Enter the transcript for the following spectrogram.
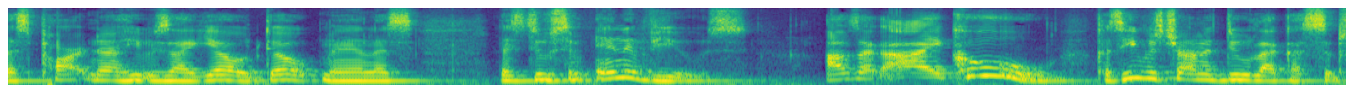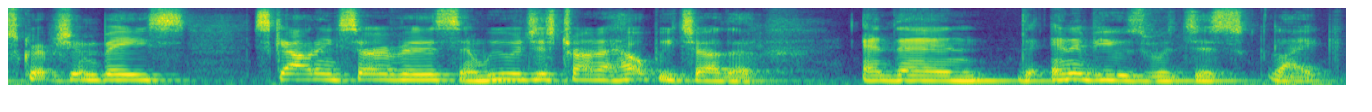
Let's partner." He was like, "Yo, dope, man. Let's let's do some interviews." I was like, "All right, cool," because he was trying to do like a subscription-based scouting service, and we were just trying to help each other. And then the interviews were just like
